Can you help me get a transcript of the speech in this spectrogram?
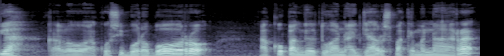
Yah, kalau aku sih boro-boro. Aku panggil Tuhan aja harus pakai menara.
